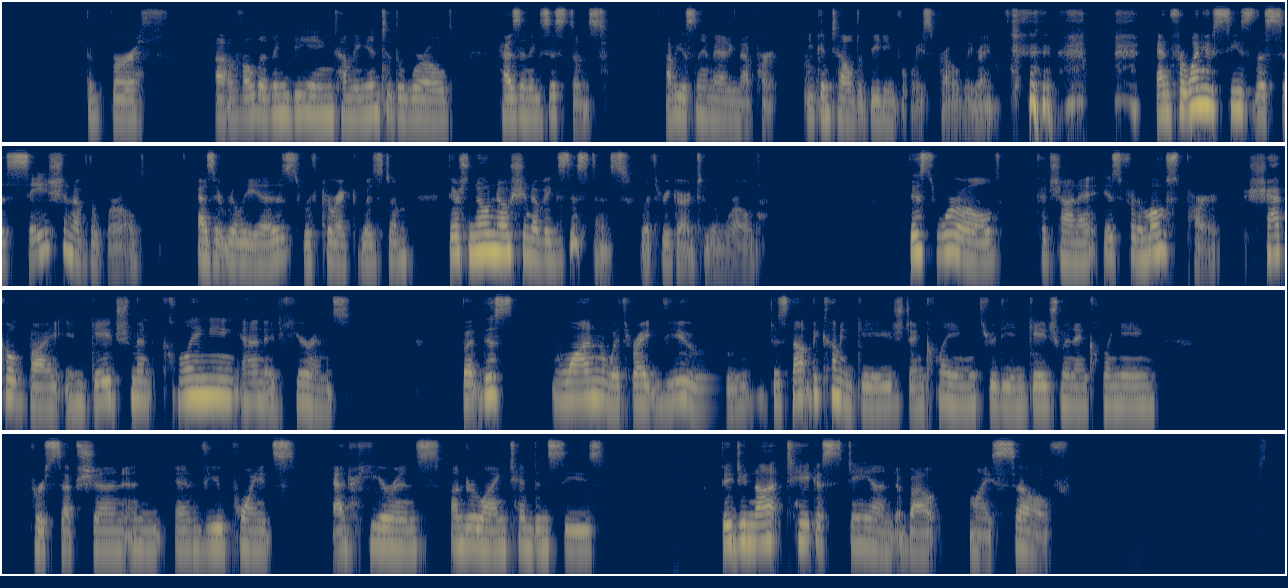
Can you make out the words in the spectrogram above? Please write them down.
The birth of a living being coming into the world has an existence. Obviously, I'm adding that part. You can tell the reading voice, probably, right? and for one who sees the cessation of the world as it really is with correct wisdom, there's no notion of existence with regard to the world. This world, Kaccana, is for the most part shackled by engagement, clinging, and adherence. But this one with right view does not become engaged and cling through the engagement and clinging perception and, and viewpoints, adherence, underlying tendencies. They do not take a stand about myself.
